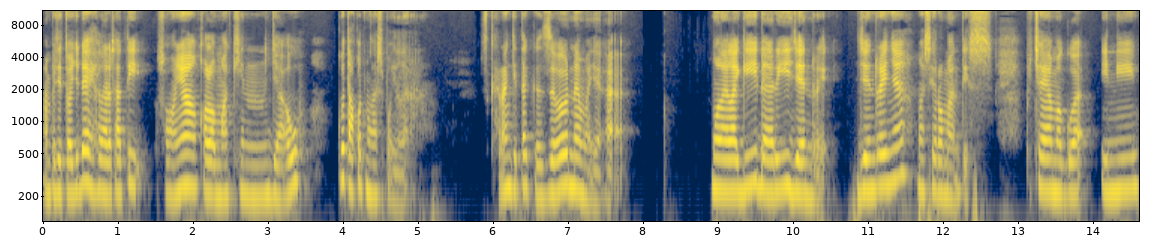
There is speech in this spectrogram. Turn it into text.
Sampai situ aja deh Larasati soalnya kalau makin jauh gue takut malah spoiler. Sekarang kita ke zona maya mulai lagi dari genre. Genrenya masih romantis. Percaya sama gue ini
